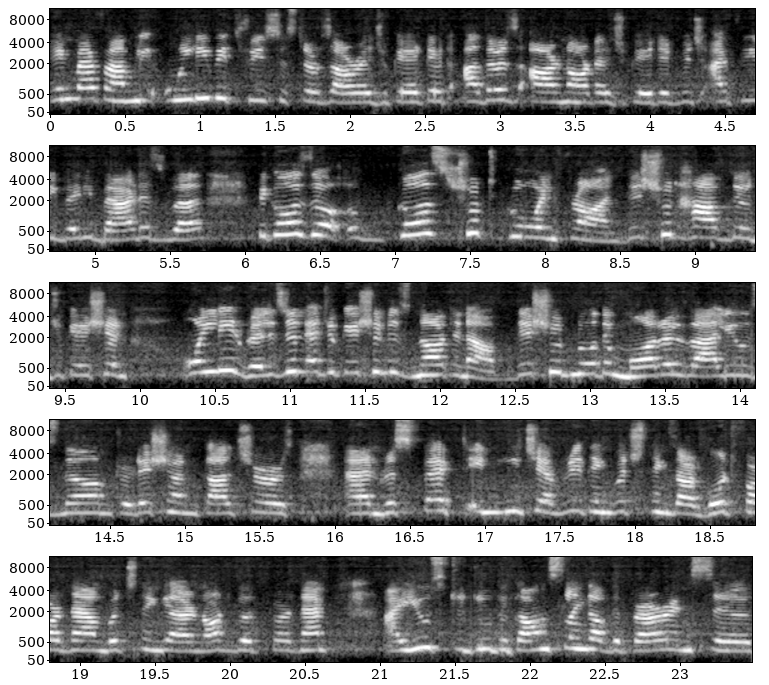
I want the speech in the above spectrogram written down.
In my family only we three sisters are educated. Others are not educated which i feel very bad as well. Because uh, girls should go in front. They should have the education only religion education is not enough. They should know the moral values, the tradition, cultures, and respect in each everything. Which things are good for them, which things are not good for them. I used to do the counseling of the parents. Uh,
